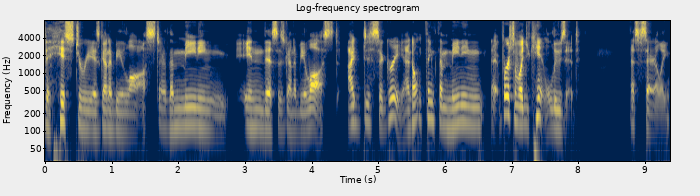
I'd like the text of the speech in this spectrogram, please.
the history is going to be lost, or the meaning in this is going to be lost. I disagree. I don't think the meaning, first of all, you can't lose it necessarily.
